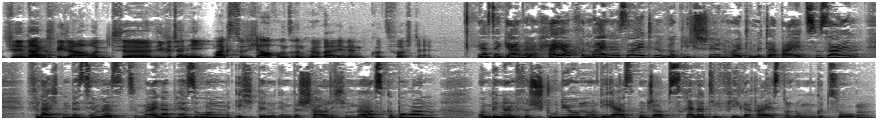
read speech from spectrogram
Vielen Dank, Frieda. Und äh, liebe Jenny, magst du dich auch unseren HörerInnen kurz vorstellen? Ja, sehr gerne. Hi auch von meiner Seite. Wirklich schön, heute mit dabei zu sein. Vielleicht ein bisschen was zu meiner Person. Ich bin im beschaulichen Mörs geboren und bin dann fürs Studium und die ersten Jobs relativ viel gereist und umgezogen.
